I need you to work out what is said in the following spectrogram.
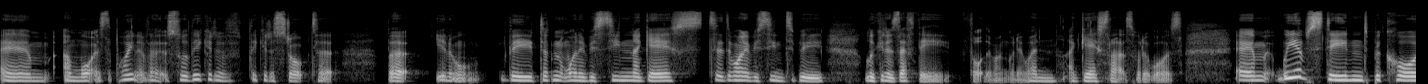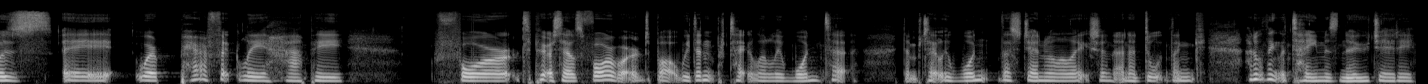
Um, and what is the point of it? So they could have they could have stopped it, but you know they didn't want to be seen. I guess they want to be seen to be looking as if they thought they weren't going to win. I guess that's what it was. Um, we abstained because uh, we're perfectly happy for to put ourselves forward, but we didn't particularly want it. Didn't particularly want this general election, and I don't think I don't think the time is now, Jerry.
